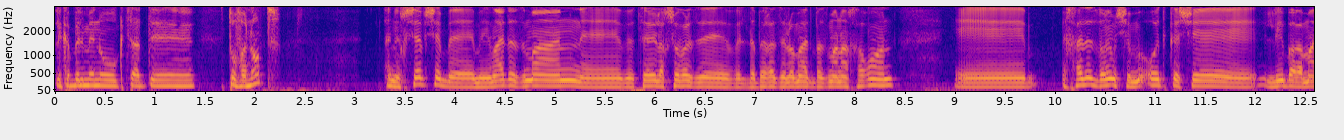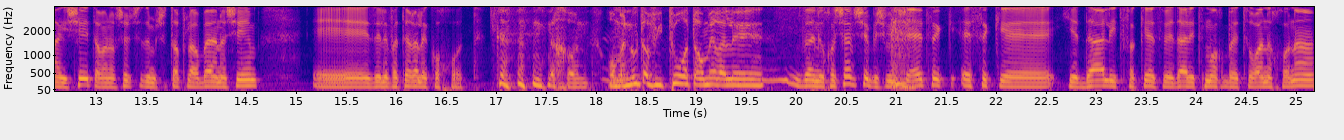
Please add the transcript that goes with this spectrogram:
לקבל ממנו קצת אה, תובנות? אני חושב שבמימד הזמן, אה, ויוצא לי לחשוב על זה ולדבר על זה לא מעט בזמן האחרון, אה, אחד הדברים שמאוד קשה לי ברמה האישית, אבל אני חושב שזה משותף להרבה אנשים, אה, זה לוותר על לקוחות. נכון. אומנות הוויתור, אתה אומר על... אה, ואני חושב שבשביל שעסק אה, ידע להתפקס וידע לצמוח בצורה נכונה,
